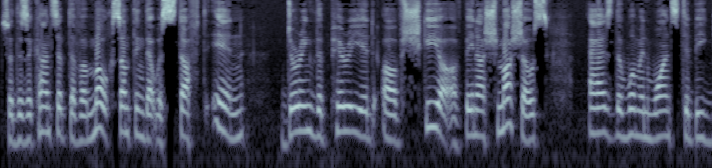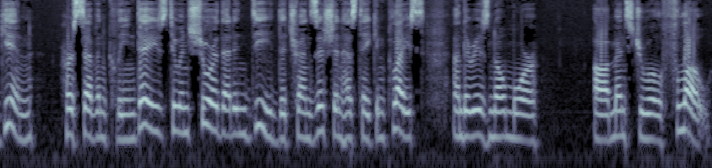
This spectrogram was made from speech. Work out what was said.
So there's a concept of a moch, something that was stuffed in during the period of shkia, of ben hashmashos, as the woman wants to begin her seven clean days to ensure that indeed the transition has taken place and there is no more uh, menstrual flow.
